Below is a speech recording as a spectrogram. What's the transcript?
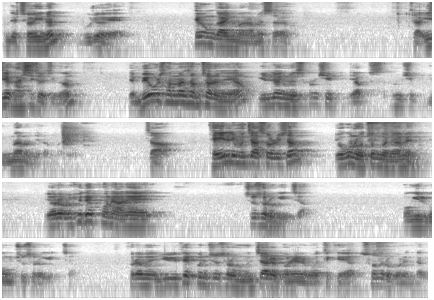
근데 저희는 무료예요. 회원 가입만 하면 써요. 자, 이제 가시죠, 지금. 네, 매월 33,000원이에요. 1년이면 30, 약 36만 원이란 말이에요. 자, 데일리 문자 솔루션? 요건 어떤 거냐면, 여러분 휴대폰 안에 주소록 있죠? 010 주소록 있죠? 그러면 이 휴대폰 주소로 문자를 보내려면 어떻게 해요? 손으로 보낸다고.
